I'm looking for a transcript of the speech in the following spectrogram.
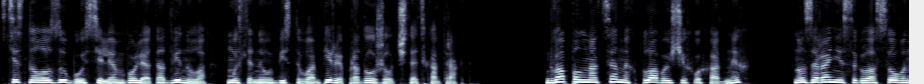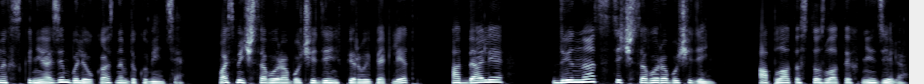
Стиснула зубы усилием воли, отодвинула мысленное убийство вампира и продолжила читать контракт. Два полноценных плавающих выходных, но заранее согласованных с князем, были указаны в документе. Восьмичасовой рабочий день в первые пять лет, а далее двенадцатичасовой рабочий день. Оплата сто золотых в неделю.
